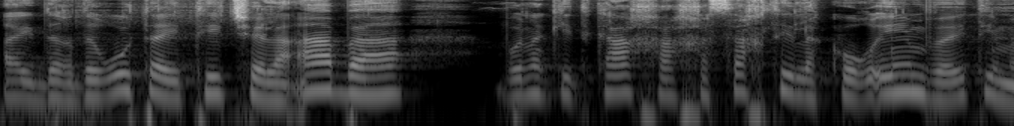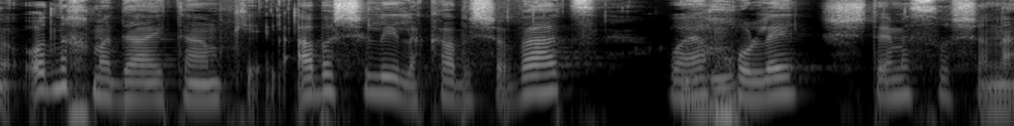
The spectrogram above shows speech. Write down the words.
ההידרדרות האיטית של האבא. בוא נגיד ככה, חסכתי לקוראים והייתי מאוד נחמדה איתם, כי אל אבא שלי לקה בשבץ, הוא היה חולה 12 שנה.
